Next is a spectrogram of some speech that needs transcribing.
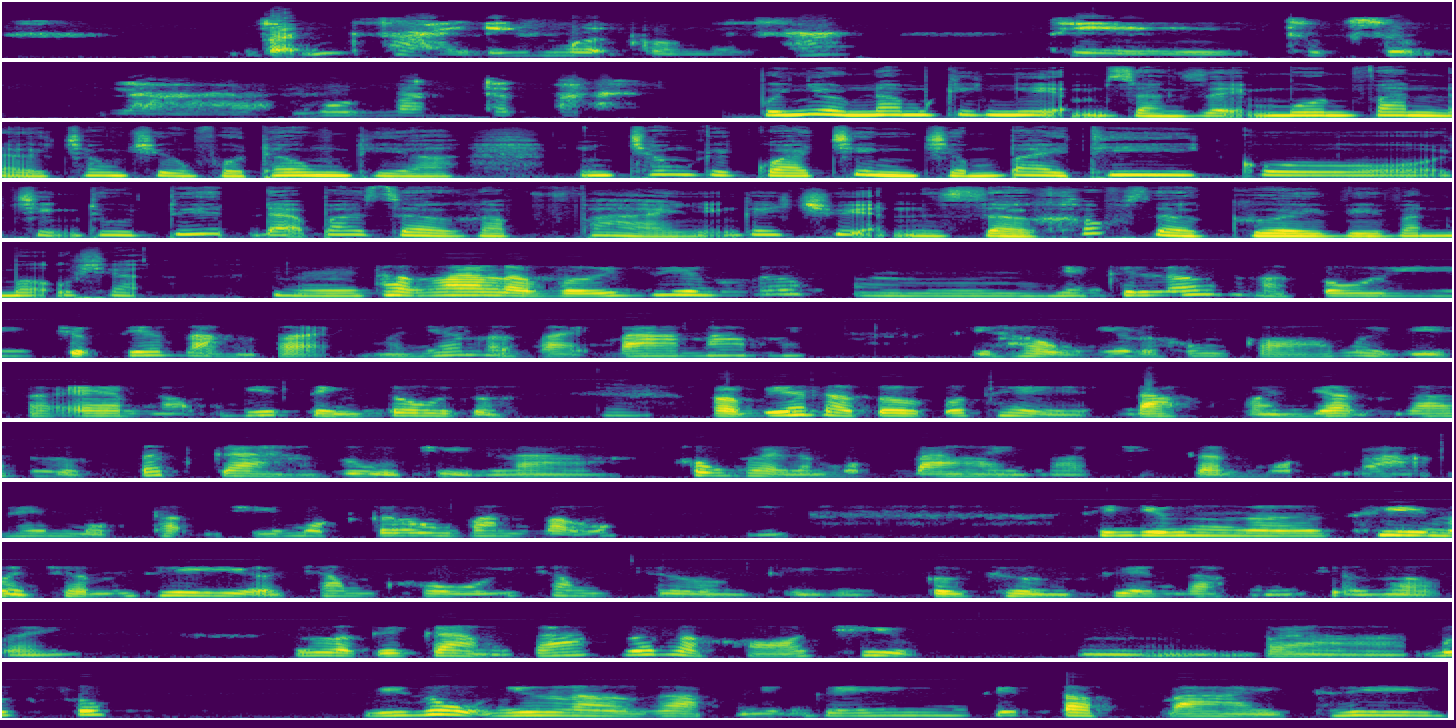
vẫn phải đi mượn của người khác thì thực sự là môn văn thất bại với nhiều năm kinh nghiệm giảng dạy môn văn ở trong trường phổ thông thì uh, trong cái quá trình chấm bài thi cô Trịnh Thu Tuyết đã bao giờ gặp phải những cái chuyện giờ khóc giờ cười vì văn mẫu chưa ạ? Ừ, thật ra là với riêng lớp ừ, những cái lớp mà tôi trực tiếp giảng dạy mà nhất là dạy 3 năm ấy, thì hầu như là không có bởi vì các em nó cũng biết tính tôi rồi. Dạ. và biết là tôi có thể đọc và nhận ra được tất cả dù chỉ là không phải là một bài mà chỉ cần một đoạn hay một thậm chí một câu văn mẫu thế nhưng ờ, khi mà chấm thi ở trong khối trong trường thì tôi thường xuyên gặp những trường hợp ấy tức là cái cảm giác rất là khó chịu ừ, và bức xúc ví dụ như là gặp những cái cái tập bài thi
